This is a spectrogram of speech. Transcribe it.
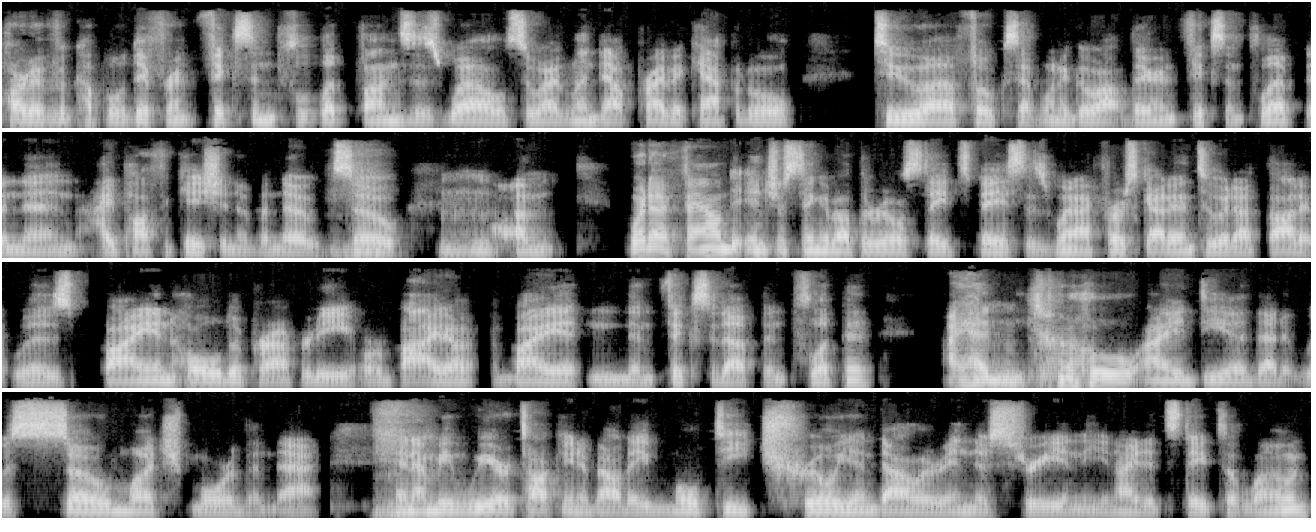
part of a mm-hmm. couple of different fix and flip funds as well. So I lend out private capital to uh, folks that want to go out there and fix and flip, and then hypothecation of a note. So mm-hmm. um, what I found interesting about the real estate space is when I first got into it, I thought it was buy and hold a property or buy buy it and then fix it up and flip it. I had mm-hmm. no idea that it was so much more than that. And I mean, we are talking about a multi trillion dollar industry in the United States alone.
